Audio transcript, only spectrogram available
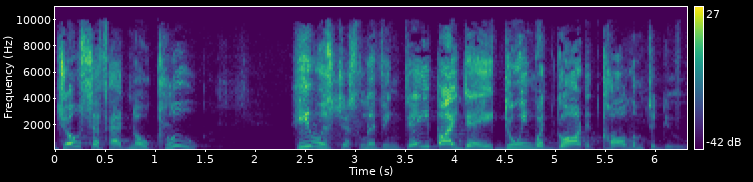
Joseph had no clue he was just living day by day, doing what God had called him to do.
